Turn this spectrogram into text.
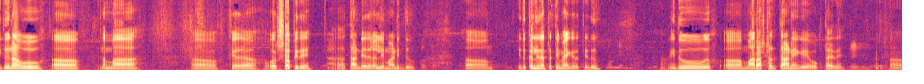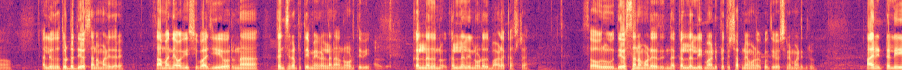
ಇದು ನಾವು ನಮ್ಮ ವರ್ಕ್ಶಾಪ್ ಇದೆ. ತಾಂಡ್ಯದಲ್ಲಿ ಮಾಡಿದ್ದು. ಇದು ಕಲ್ಲಿನ ಪ್ರತಿಮೆ ಆಗಿರುತ್ತೆ ಇದು. ಇದು ಮಹಾರಾಷ್ಟ್ರದ ತಾಣೆಗೆ ಹೋಗ್ತಾ ಇದೆ. ಅಲ್ಲಿ ಒಂದು ದೊಡ್ಡ ದೇವಸ್ಥಾನ ಮಾಡಿದ್ದಾರೆ. ಸಾಮಾನ್ಯವಾಗಿ ಶಿವಾಜಿ ಅವ್ರನ್ನ ಕಂಚಿನ ಪ್ರತಿಮೆಗಳನ್ನ ನಾವು ನೋಡ್ತೀವಿ. ಕಲ್ಲದು ಕಲ್ಲಿನಲ್ಲಿ ನೋಡೋದು ಭಾಳ ಕಷ್ಟ. ಸೊ ಅವರು ದೇವಸ್ಥಾನ ಮಾಡೋದ್ರಿಂದ ಕಲ್ಲಲ್ಲಿ ಮಾಡಿ ಪ್ರತಿಷ್ಠಾಪನೆ ಮಾಡಬೇಕು ಅಂತ ಯೋಚನೆ ಮಾಡಿದರು. ಆ ನಿಟ್ಟಿನಲ್ಲಿ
